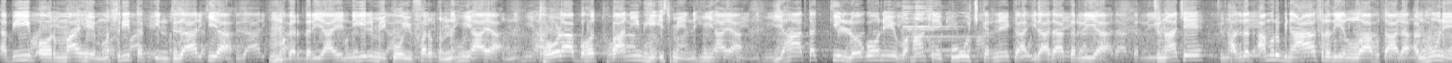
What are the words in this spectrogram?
ابیب اور ماہ مصری تک انتظار کیا۔ مگر دریائے نیل میں کوئی فرق نہیں آیا۔ تھوڑا بہت پانی بھی اس میں نہیں آیا۔ یہاں تک کہ لوگوں نے وہاں سے کوچ کرنے کا ارادہ کر لیا۔ چنانچہ حضرت عمر بن عاص رضی اللہ تعالی عنہ نے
